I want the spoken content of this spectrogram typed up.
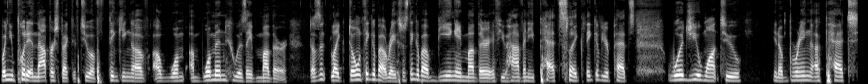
when you put it in that perspective too of thinking of a, wom- a woman who is a mother doesn't like don't think about race just think about being a mother if you have any pets like think of your pets. Would you want to you know bring a pet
